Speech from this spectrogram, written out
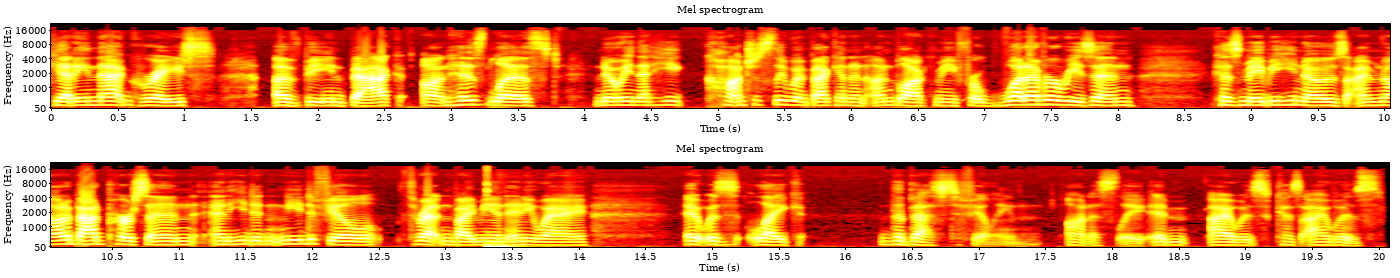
getting that grace of being back on his list, knowing that he consciously went back in and unblocked me for whatever reason, because maybe he knows I'm not a bad person and he didn't need to feel threatened by me in any way. It was like the best feeling, honestly. It, I was, because I was,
